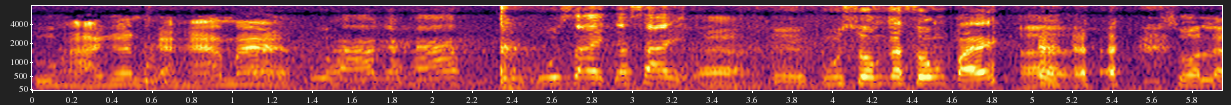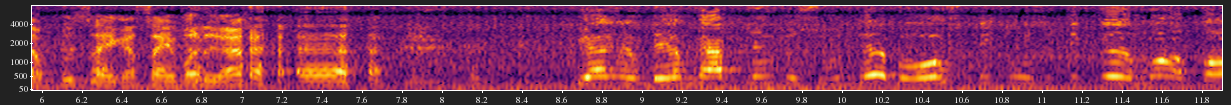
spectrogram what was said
ผู้หาเงินกับหามาเออผู้หาก็หาผู้ใส่ก็ใส่เออเออผู้ทรงก็ทรงไปเออส่วนแล้วผู้ใส่กับใส่บ่เหลือ เออเครื่องเดิมๆครับ 1.0 เทอร์โบ สติ๊กเกอร์สติ๊กเกอร์หม้อกอ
